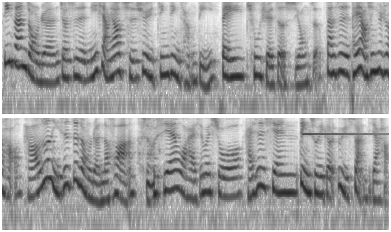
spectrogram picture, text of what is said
第三种人就是你想要持续精进长笛，非初学者使用者，但是培养兴趣就好。好，如果你是这种人的话，首先我还是会说，还是先定出一个预算比较好。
